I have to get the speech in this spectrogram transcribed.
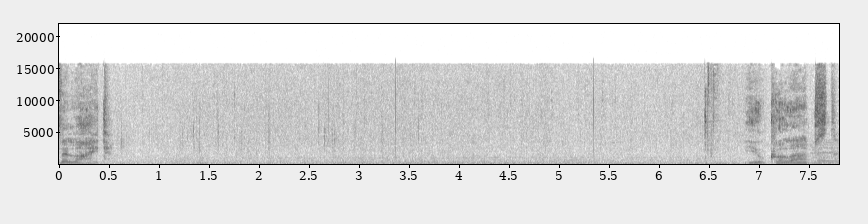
the light. You collapsed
